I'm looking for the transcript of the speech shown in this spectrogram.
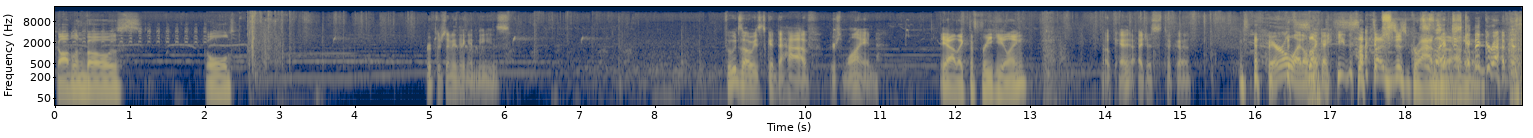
Goblin bows. Gold. Or if there's anything in these. Food's always good to have. There's wine. Yeah, like the free healing. Okay, I just took a barrel. I don't think I need that. Sometimes it just grabs I'm it. Just gonna know. grab this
